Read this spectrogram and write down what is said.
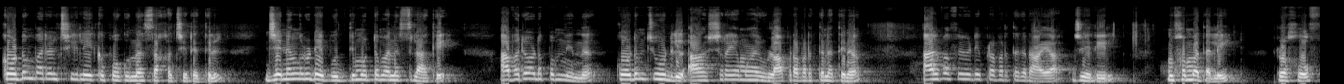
കൊടും വരൾച്ചയിലേക്ക് പോകുന്ന സാഹചര്യത്തിൽ ജനങ്ങളുടെ ബുദ്ധിമുട്ട് മനസ്സിലാക്കി അവരോടൊപ്പം നിന്ന് കൊടും ചൂടിൽ ആശ്രയമായുള്ള പ്രവർത്തനത്തിന് അൽബഫയുടെ പ്രവർത്തകരായ ജലീൽ മുഹമ്മദ് അലി റഹൂഫ്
